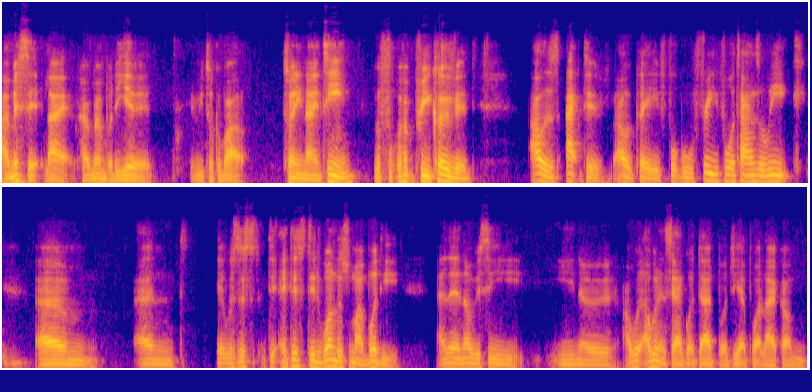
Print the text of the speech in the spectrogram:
I miss it. Like I remember the year if we talk about 2019 before pre-COVID, I was active. I would play football three, four times a week. Um, and it was just it just did wonders for my body. And then obviously, you know, I w I wouldn't say I got dad bod yet, but like I'm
